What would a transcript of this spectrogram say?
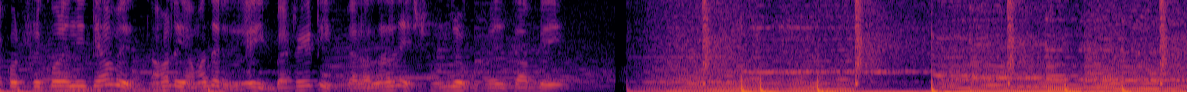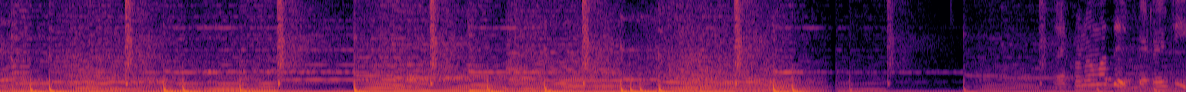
একত্রে করে নিতে হবে, তাহলে আমাদের এই ব্যাটারিটি প্যারালালে সংযোগ হয়ে যাবে। এখন আমাদের ব্যাটারিটি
